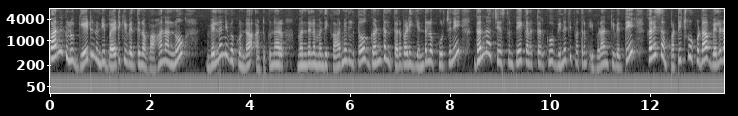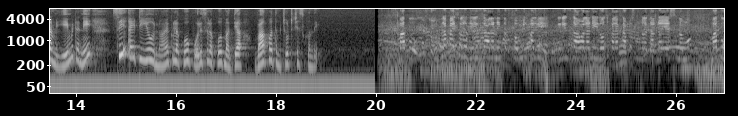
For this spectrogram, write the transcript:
కార్మికులు గేటు నుండి బయటికి వెళ్తున్న వాహనాలను వెళ్ళనివ్వకుండా అడ్డుకున్నారు. వందల మంది కార్మికులతో గంటలు తరబడి ఎండలో కూర్చుని ధర్నా చేస్తుంటే కలెక్టర్కు వినతి పత్రం ఇవ్వడానికి వెళ్తే కనీసం పట్టించుకోకుండా వెళ్ళడం ఏమిటని సిఐటియు నాయకులకు పోలీసులకు మధ్య వాగ్వాదం చోటు చేసుకుంది. మాకు గుడ్ల పైసలు రిలీజ్ కావాలని తొ- తొమ్మిది పది రిలీజ్ కావాలని ఈ రోజు కలెక్టర్ ఆఫీస్ ముందు ధర్నా చేస్తున్నాము. మాకు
